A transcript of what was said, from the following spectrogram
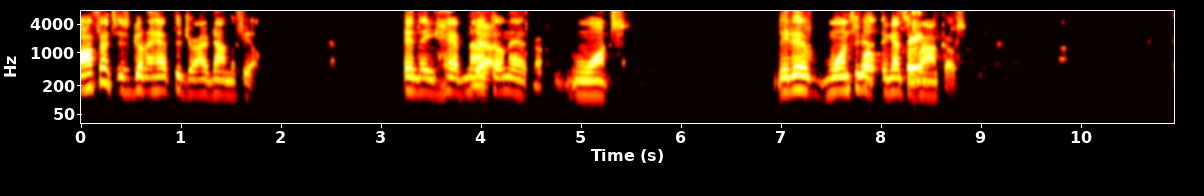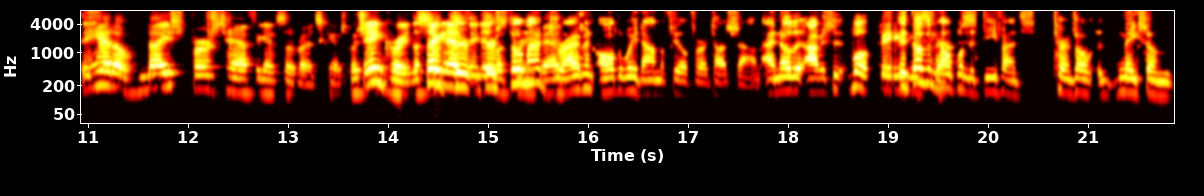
offense is going to have to drive down the field, and they have not Yeah. done that once. They did once Well, against, against they- the Broncos. They had a nice first half against the Redskins, which ain't great. The second half they're, they did they're still not bad, driving all the way down the field for a touchdown. I know that obviously. Well, but it doesn't baby help when the defense turns over, makes them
